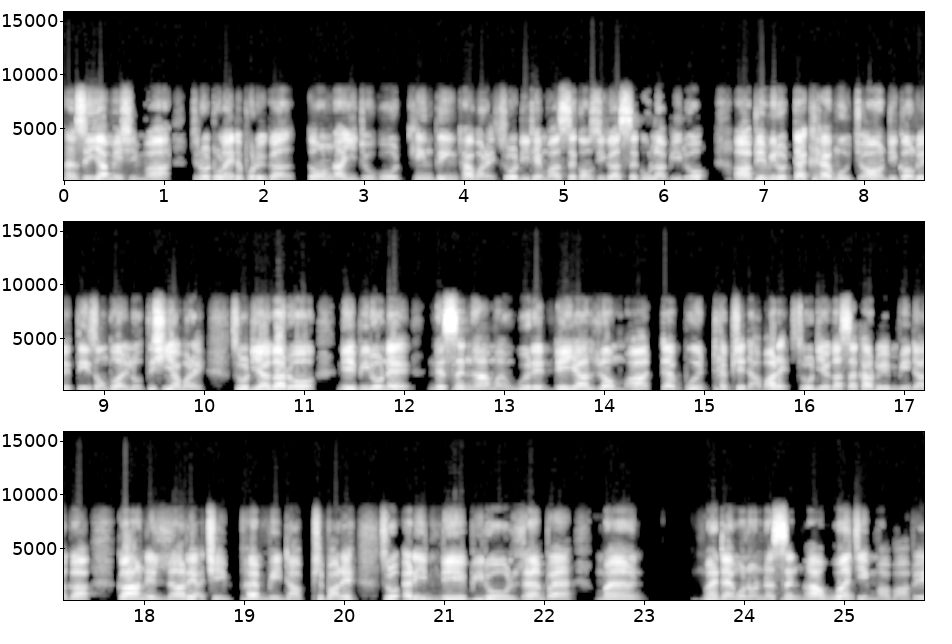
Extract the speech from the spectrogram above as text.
ဖန်စီရမယ့်ရှင်မှာကျွန်တော်တော်လိုင်းတပ်ဖွဲ့တွေက3နာရီကျော်ကိုထင်းသိမ်းထားပါတယ်ဆိုတော့ဒီထက်မှာစစ်ကောင်စီကစစ်ကူလာပြီးတော့အာပြင်ပြီးတော့တက်ခတ်မှုကြောင့်ဒီကောင်တွေတေဆုံးသွားတယ်လို့သိရှိရပါတယ်ဆိုတော့ဒီဟာကတော့နေပြည်တော်နဲ့25မိုင်ဝေးတဲ့နေရာလောက်မှာတပ်ပွဲထက်ဖြစ်တာပါတဲ့ဆိုတော့ဒီဟာကစက်ခတ်တွေမိတာကကားနဲ့လာတဲ့အချိန်ဖမ်းမိတာဖြစ်ပါတယ်ဆိုတော့အဲ့ဒီနေပြည်တော်လမ်းပန်းမန် မန်တိုင်ပေါ့နော်25ဝန်းကျင်မှာပါပဲ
